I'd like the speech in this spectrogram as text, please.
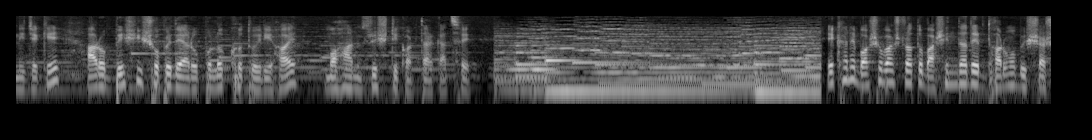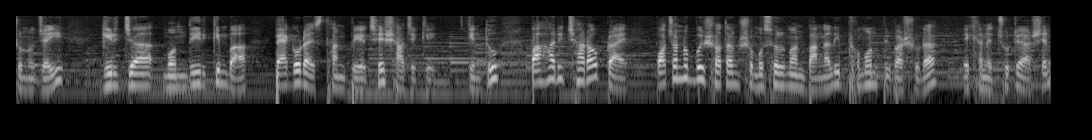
নিজেকে আরও বেশি সঁপে দেওয়ার উপলক্ষ তৈরি হয় মহান সৃষ্টিকর্তার কাছে। এখানে বসবাসরত বাসিন্দাদের ধর্মবিশ্বাস অনুযায়ী গির্জা, মন্দির কিংবা প্যাগোডা স্থান পেয়েছে সাজেকে। কিন্তু পাহাড়ি ছাড়াও প্রায় পঁচানব্বই শতাংশ মুসলমান বাঙালি ভ্রমণ পিপাসুরা এখানে ছুটে আসেন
